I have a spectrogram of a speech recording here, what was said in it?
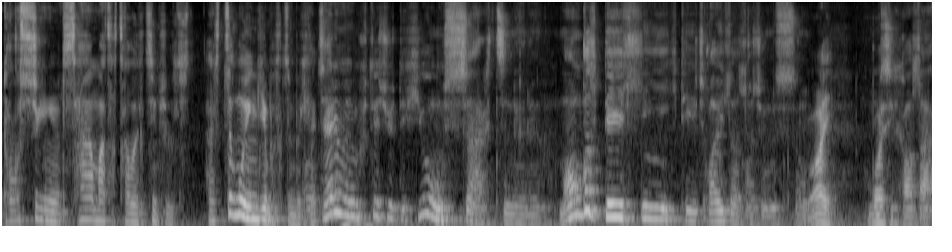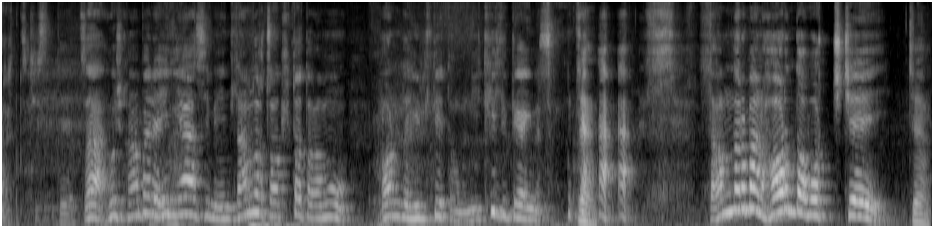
тогс шиг юм саамаа цацгаа болцсон юм шиг л шүү дээ. Харьцангуй энгийн болцсон байлээ. Зарим эмэгтэйчүүд их юу өмссөн харагдсан нэрээ. Монгол дээллийг тэгж гоёл болгож өмссөн. Гой. Гойс их олон харагдчихсэн тий. За хөөш хамбараа энэ яас юм бэ? Энэ лам нар зодолтоод байгаа мó? Хоорондоо хэрэлдээд байгаа юм. Итгэл гэдэг агнаас. Лам нар маань хоорондоо мууччээ. За.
